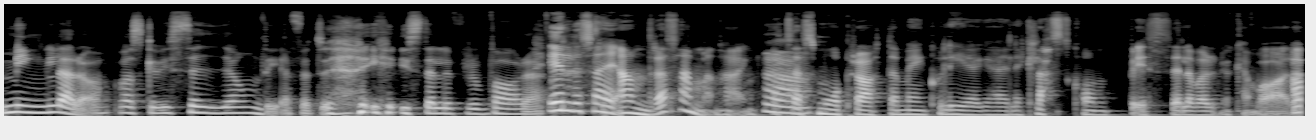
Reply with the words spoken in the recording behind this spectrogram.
mingla då, vad ska vi säga om det? För att, istället för att bara... Eller så här i andra sammanhang. Ja. Att så här småprata med en kollega eller klasskompis eller vad det nu kan vara. Ja.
